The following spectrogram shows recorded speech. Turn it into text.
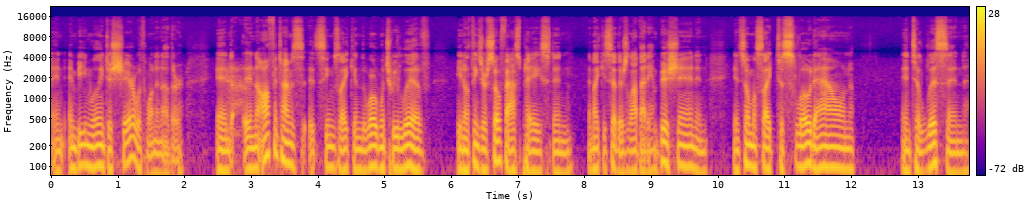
and, and being willing to share with one another. And and oftentimes it seems like in the world in which we live, you know, things are so fast paced and, and like you said, there's a lot of that ambition and it's almost like to slow down and to listen.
